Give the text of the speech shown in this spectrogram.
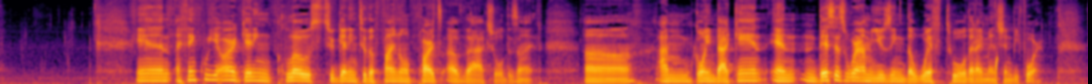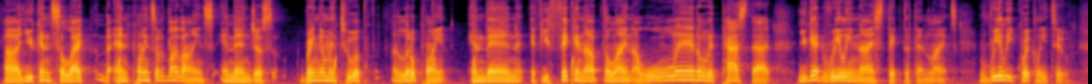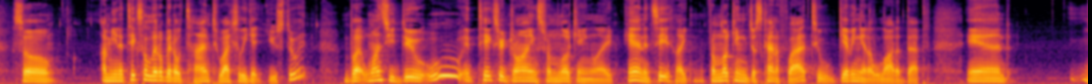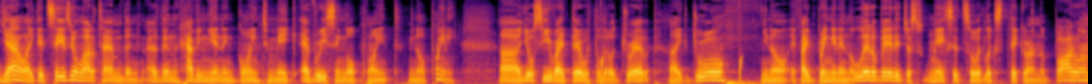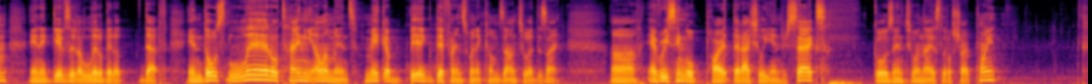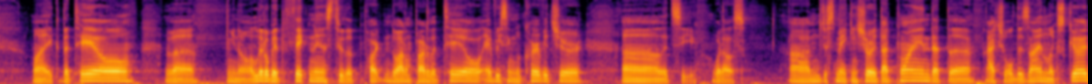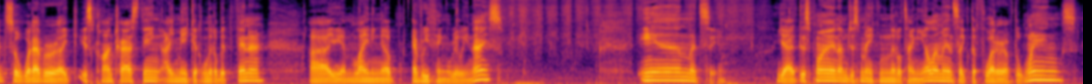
And I think we are getting close to getting to the final parts of the actual design. Uh, I'm going back in and this is where I'm using the width tool that I mentioned before uh, you can select the endpoints of the lines and then just bring them into a, a little point and then if you thicken up the line a little bit past that, you get really nice thick to thin lines really quickly too. So, I mean, it takes a little bit of time to actually get used to it. But once you do, ooh, it takes your drawings from looking like, and it's like from looking just kind of flat to giving it a lot of depth. And yeah, like it saves you a lot of time than uh, than having in and going to make every single point, you know, pointy. Uh, you'll see right there with the little drip, like drool. You know, if I bring it in a little bit, it just makes it so it looks thicker on the bottom and it gives it a little bit of depth. And those little tiny elements make a big difference when it comes down to a design. Uh, every single part that actually intersects goes into a nice little sharp point, like the tail, the you know a little bit thickness to the part the bottom part of the tail every single curvature uh, let's see what else I'm just making sure at that point that the actual design looks good so whatever like is contrasting I make it a little bit thinner I am lining up everything really nice And let's see. Yeah, at this point, I'm just making little tiny elements like the flutter of the wings.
